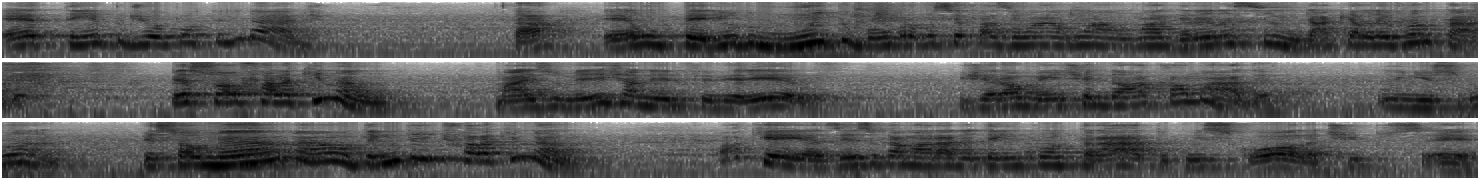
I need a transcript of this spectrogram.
é tempo de oportunidade. Tá? É um período muito bom para você fazer uma, uma, uma grana assim, dar aquela levantada. Pessoal fala que não, mas o mês de janeiro e fevereiro, geralmente ele dá uma acalmada, o início do ano. Pessoal, não, não, tem muita gente que fala que não. Ok, às vezes o camarada tem um contrato com escola, tipo, é,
